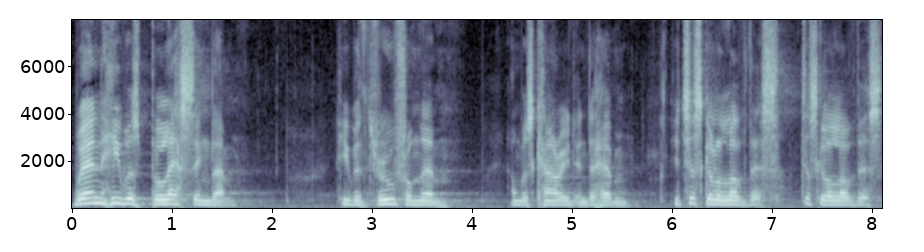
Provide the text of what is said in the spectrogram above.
When he was blessing them, he withdrew from them and was carried into heaven. You just got to love this. Just got to love this.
